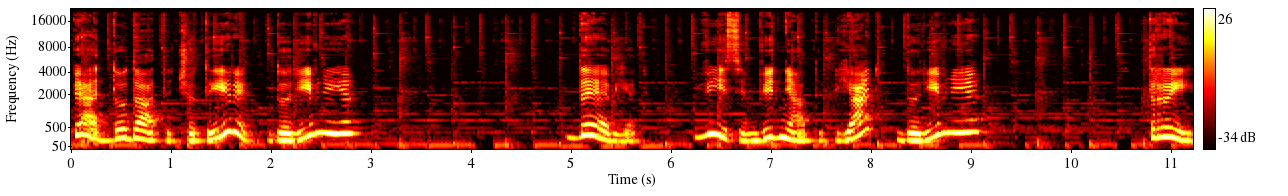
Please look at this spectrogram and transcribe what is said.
5 додати 4 дорівнює 9. 8 відняти 5 дорівнює 3.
